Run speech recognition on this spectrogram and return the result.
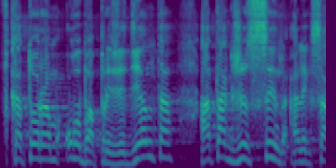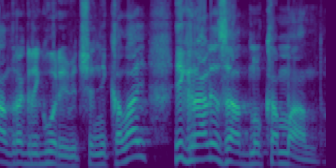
в котором оба президента, а также сын Александра Григорьевича Николай играли за одну команду.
